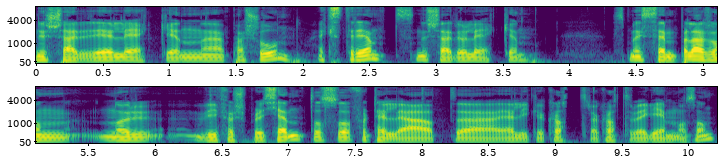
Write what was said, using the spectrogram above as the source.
nysgjerrig, leken eh, person. Ekstremt nysgjerrig og leken. Som eksempel er sånn når vi først ble kjent, og så forteller jeg at eh, jeg liker å klatre og klatrevegg hjemme og sånn.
